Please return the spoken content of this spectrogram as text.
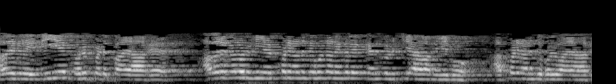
அவர்களை நீயே பொறுப்பெடுப்பாயாக அவர்களோடு நீ எப்படி நடந்து கொண்டால் எங்களுக்கு கண்குளிர்ச்சியாக அமையுமோ அப்படி நடந்து கொள்வாயாக.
